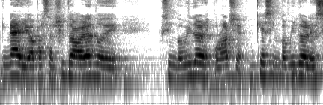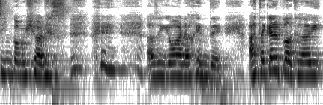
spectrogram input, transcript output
y nadie va a pasar. Yo estaba hablando de 5 mil dólares por noche. ¿Qué es 5 mil dólares? 5 millones. Así que bueno, gente, hasta acá el podcast de hoy.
